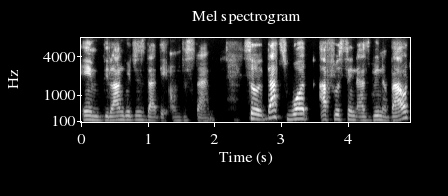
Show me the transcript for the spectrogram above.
in the languages that they understand. So that's what AfroCine has been about.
